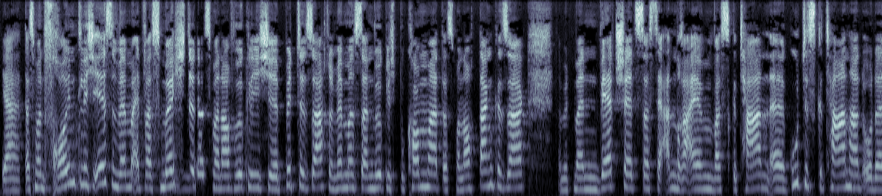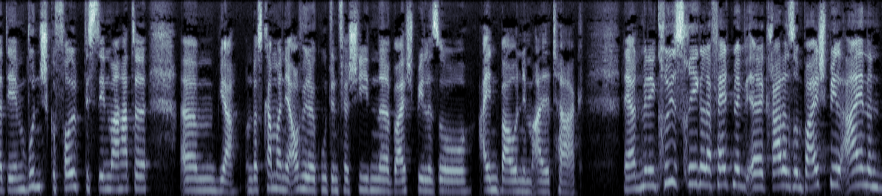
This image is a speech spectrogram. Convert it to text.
ja, dass man freundlich ist und wenn man etwas möchte, dass man auch wirklich äh, Bitte sagt und wenn man es dann wirklich bekommen hat, dass man auch Danke sagt, damit man wertschätzt, dass der andere einem was getan, äh, Gutes getan hat oder dem Wunsch gefolgt ist, den man hatte. Ähm, ja, und das kann man ja auch wieder gut in verschiedene Beispiele so einbauen im Alltag. Ja, und mit den Grüßregeln, da fällt mir äh, gerade so ein Beispiel ein und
